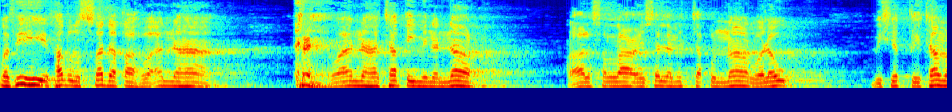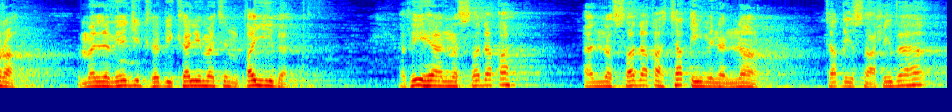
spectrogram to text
وفيه فضل الصدقة وأنها وأنها تقي من النار. قال صلى الله عليه وسلم اتقوا النار ولو بشق تمرة من لم يجد فبكلمة طيبة. ففيه أن الصدقة أن الصدقة تقي من النار تقي صاحبها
